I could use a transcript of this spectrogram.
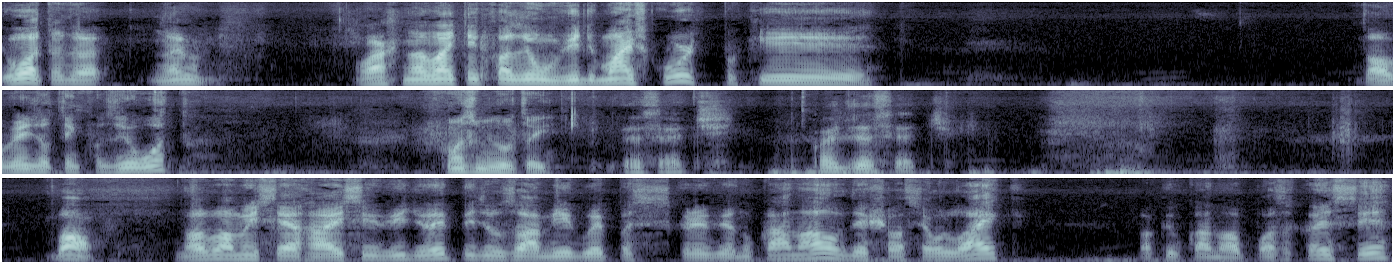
Outra, né, eu acho que nós vamos ter que fazer um vídeo mais curto, porque talvez eu tenha que fazer outro. Quantos minutos aí? 17. Quase 17. Bom, nós vamos encerrar esse vídeo aí, pedir os amigos aí para se inscrever no canal, deixar o seu like, para que o canal possa crescer.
